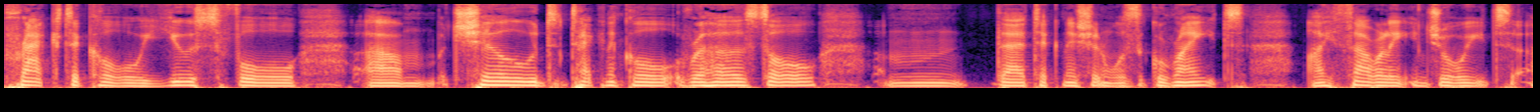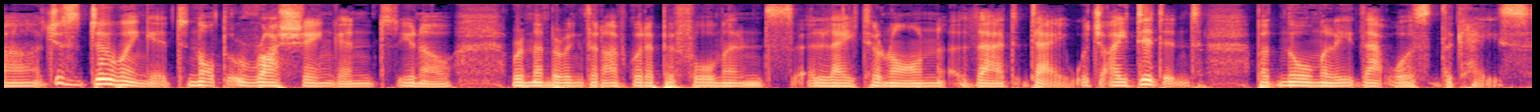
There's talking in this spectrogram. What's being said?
practical, useful, um, chilled technical rehearsal. Um, their technician was great. I thoroughly enjoyed uh, just doing it, not rushing and, you know, remembering that I've got a performance later on that day, which I didn't, but normally that was the case.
